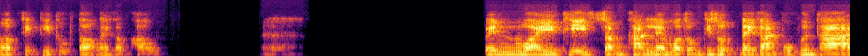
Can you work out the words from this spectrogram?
มอบสิ่งที่ถูกต้องให้กับเขาเป็นวัยที่สำคัญและเหมาะสมที่สุดในการปูพื้นฐาน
